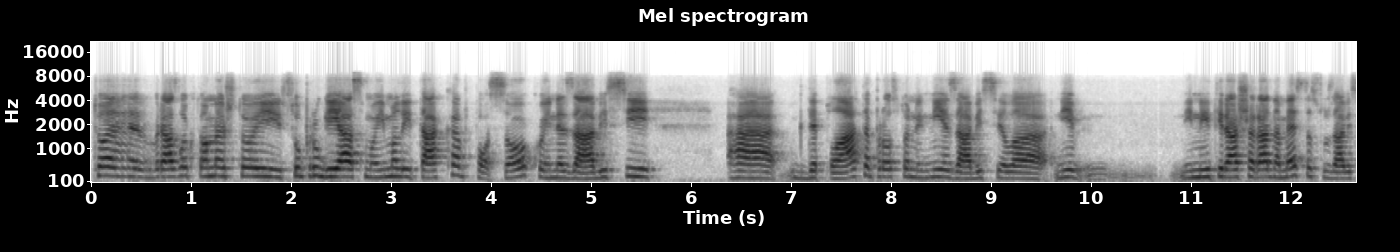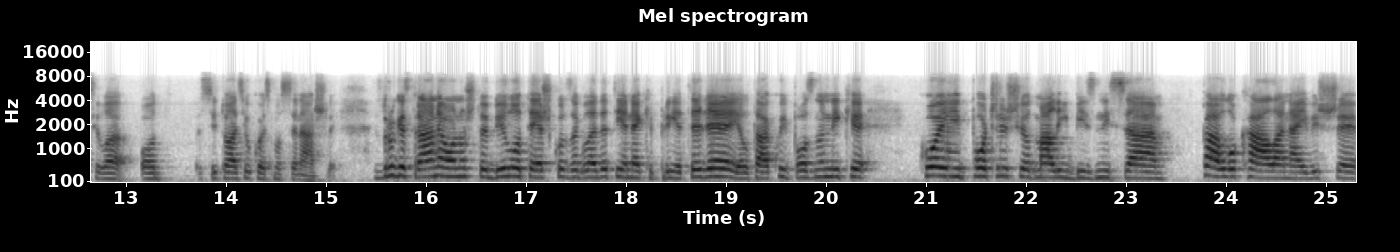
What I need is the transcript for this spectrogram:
to je razlog tome što i suprug i ja smo imali takav posao koji ne zavisi, a, gde plata prosto nije zavisila, nije, niti raša radna mesta su zavisila od situacije u kojoj smo se našli. S druge strane, ono što je bilo teško zagledati je neke prijatelje, jel tako, i poznanike, koji počeši od malih biznisa, pa lokala najviše,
